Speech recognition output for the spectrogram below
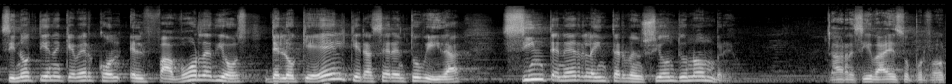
sino tienen que ver con el favor de Dios, de lo que Él quiere hacer en tu vida, sin tener la intervención de un hombre. Ah, reciba eso, por favor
